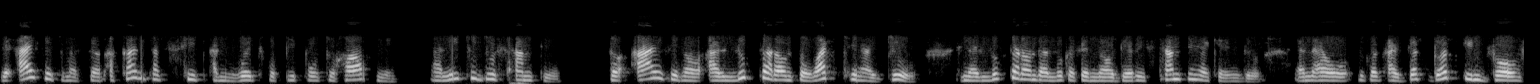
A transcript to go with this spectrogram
Then I said to myself, I can't just sit and wait for people to help me. I need to do something. So I, you know, I looked around, so what can I do? And I looked around and looked, I said, no, there is something I can do. And I, because I just got involved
